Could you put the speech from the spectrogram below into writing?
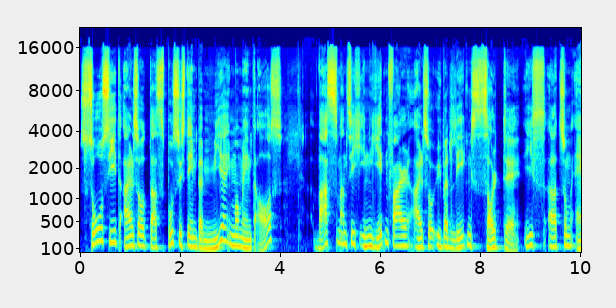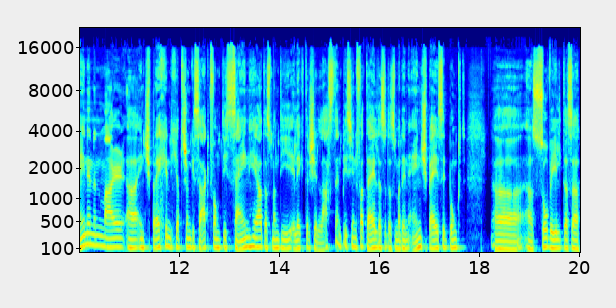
So sieht also das Bussystem bei mir im Moment aus. Was man sich in jedem Fall also überlegen sollte, ist äh, zum einen mal äh, entsprechend, ich habe es schon gesagt, vom Design her, dass man die elektrische Last ein bisschen verteilt, also dass man den Einspeisepunkt äh, äh so wählt, dass er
